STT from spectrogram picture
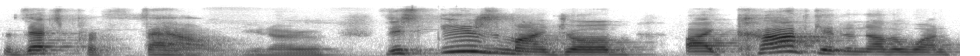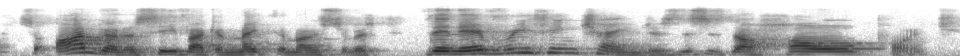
but that's profound, you know. This is my job. I can't get another one. So I'm going to see if I can make the most of it. Then everything changes. This is the whole point.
